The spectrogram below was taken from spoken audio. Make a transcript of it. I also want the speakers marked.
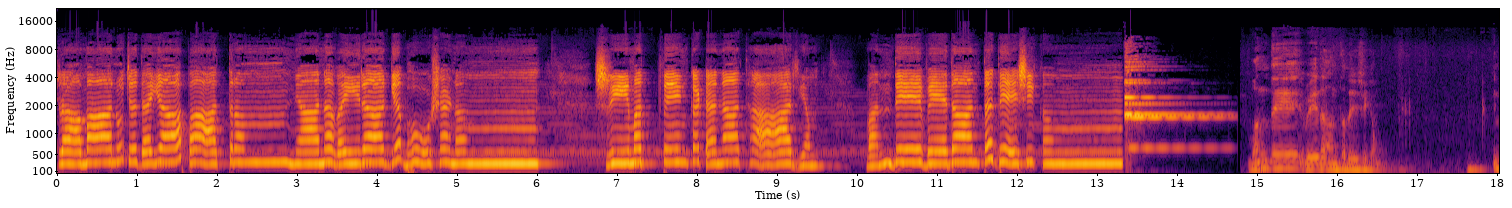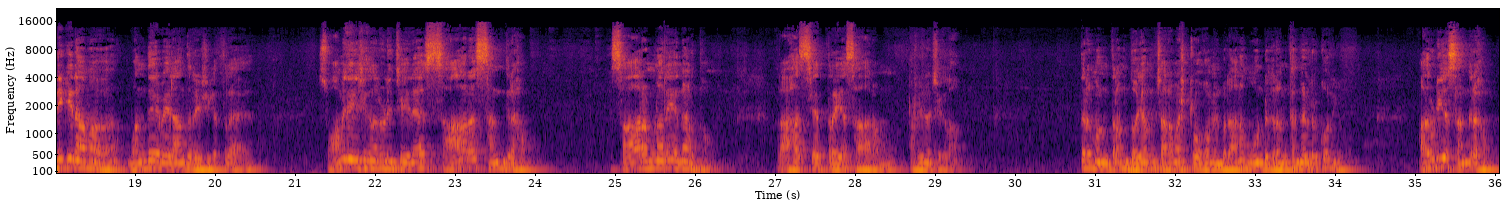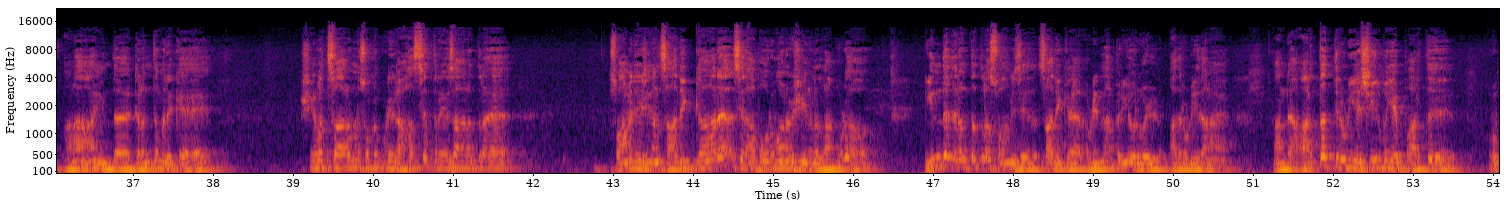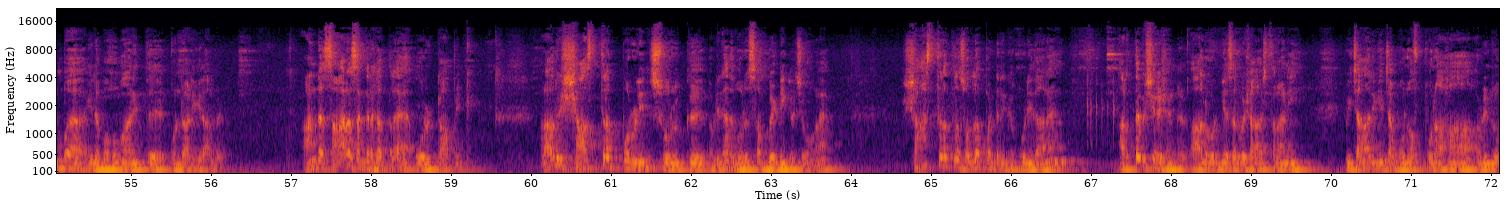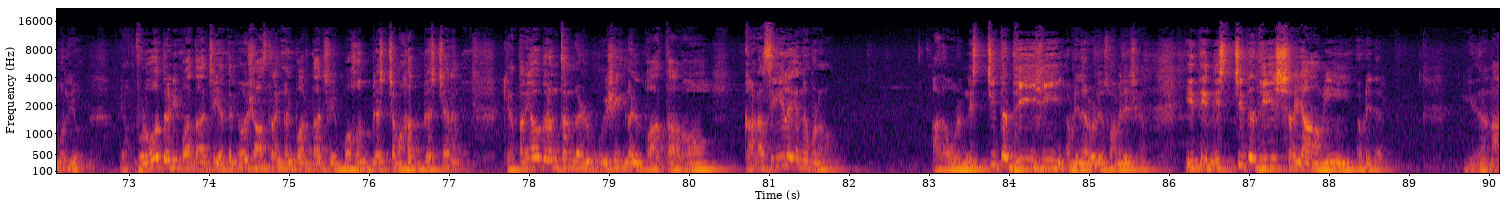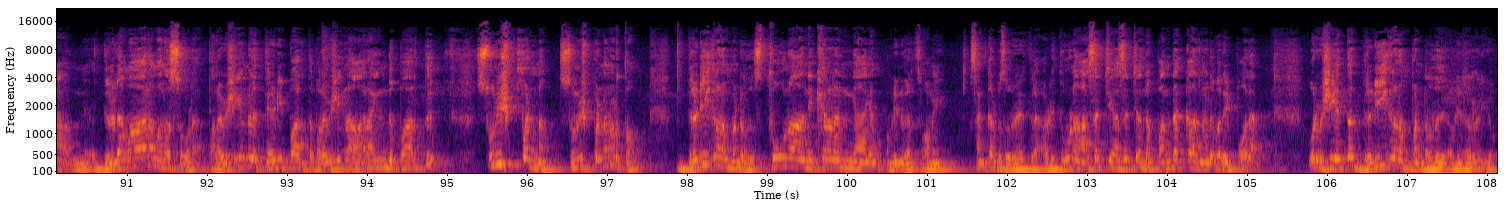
Speaker 1: ராமானுஜதயாபாத்திரம் ஞான வைராகியபூஷணம் ஸ்ரீமத் வெங்கடநாதாரியம்
Speaker 2: வந்தே வேதாந்த தேசிகம் வந்தே வேதாந்த தேசிகம் இன்னைக்கு நாம வந்தே வேதாந்த தேசிகத்துல சுவாமி தேசிகன் அருளி செய்கிற சார சங்கிரகம். சாரம்னாலே என்ன அர்த்தம்? ரகசியத்ரய சாரம் அப்படின்னு வச்சுக்கலாம். திருமந்திரம் துவயம் சரமஸ்லோகம் என்பதான மூன்று கிரந்தங்கள் இருக்கும் இல்லையோ? அதனுடைய சங்கிரகம். ஆனால் இந்த கிரந்தம் இருக்க ஸ்ரீமத் சாரம்னு சொல்லக்கூடிய ரகசிய சாரத்தில் சுவாமி தேசிகன் சாதிக்காத சில அபூர்வமான விஷயங்கள் எல்லாம் கூட இந்த கிரந்தத்தில் சுவாமி செய்த சாதிக்கிறார் அப்படின்னு தான் பெரியோர்கள் அதனுடையதான அந்த அர்த்தத்தினுடைய சீர்மையை பார்த்து ரொம்ப இதை பகுமானித்து கொண்டாடுகிறார்கள். அந்த சார சங்கிரகத்தில் ஒரு டாபிக் அதாவது சாஸ்திர பொருளின் சுருக்கு அப்படின்னு அது ஒரு சப்ஹெட்டிங் வச்சுக்கோங்களேன். சாஸ்திரத்தில் சொல்லப்பட்டிருக்கக்கூடியதான அர்த்த விசேஷங்கள் ஆலோக்கிய சர்வசாஸ்திராணி விசாரிக்கிச்ச புனఃப்புனஹா அப்படின்ற மொழியோ எவ்வளோ தேடி பார்த்தாச்சு எத்தனையோ சாஸ்திரங்கள் பார்த்தாச்சு பகுத்யஷ்ட மகத்யஷ்டன்னு எத்தனையோ கிரந்தங்கள் விஷயங்கள் பார்த்தாலும் கடைசியில் என்ன பண்ணணும்? அதை ஒரு நிச்சித தீஹி அப்படின்னாரு சுவாமி தேசகன். இது நிச்சித தீஸ்ரயாமி அப்படின்னாரு இதை நான் திருடமான மனசோட பல விஷயங்களை தேடி பார்த்து பல விஷயங்களை ஆராய்ந்து பார்த்து சுனிஷ்பண்ணம் சுனிஷ்பண்ணம் அர்த்தம். திருடீகரணம் பண்ணுறது ஸ்தூனா நிகரண நியாயம் அப்படின்னு வர சுவாமி சங்கல்ப சூரியத்தில் அப்படி தூணை அசைச்சு அசைச்சு அந்த பந்தக்கால் நடுவரை போல ஒரு விஷயத்தை திருடீகரணம் பண்ணுறது அப்படின்ற இல்லையோ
